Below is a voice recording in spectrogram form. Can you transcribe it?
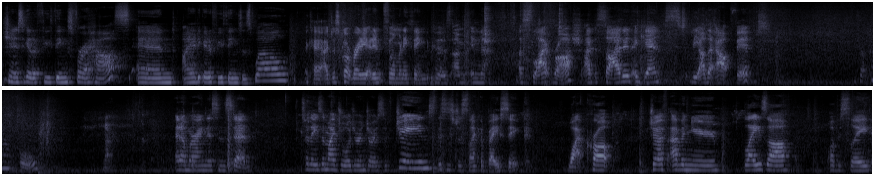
She needs to get a few things for her house and I need to get a few things as well. Okay, I just got ready. I didn't film anything because I'm in a slight rush. I decided against the other outfit. Is that gonna fall? And I'm wearing this instead. So these are my Georgia and Joseph jeans. This is just like a basic white crop. Jerf Avenue blazer, obviously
